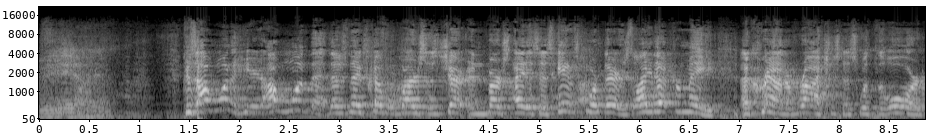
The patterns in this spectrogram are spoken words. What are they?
Because I want to hear, I want that. Those next couple verses, in verse 8, it says, Henceforth there is laid up for me a crown of righteousness with the Lord,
